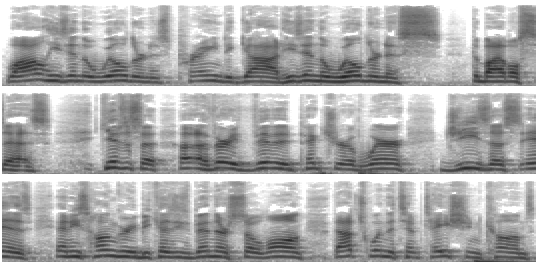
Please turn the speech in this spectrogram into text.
while he's in the wilderness praying to God. He's in the wilderness the Bible says. gives us a, a very vivid picture of where Jesus is. And he's hungry because he's been there so long. That's when the temptation comes.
